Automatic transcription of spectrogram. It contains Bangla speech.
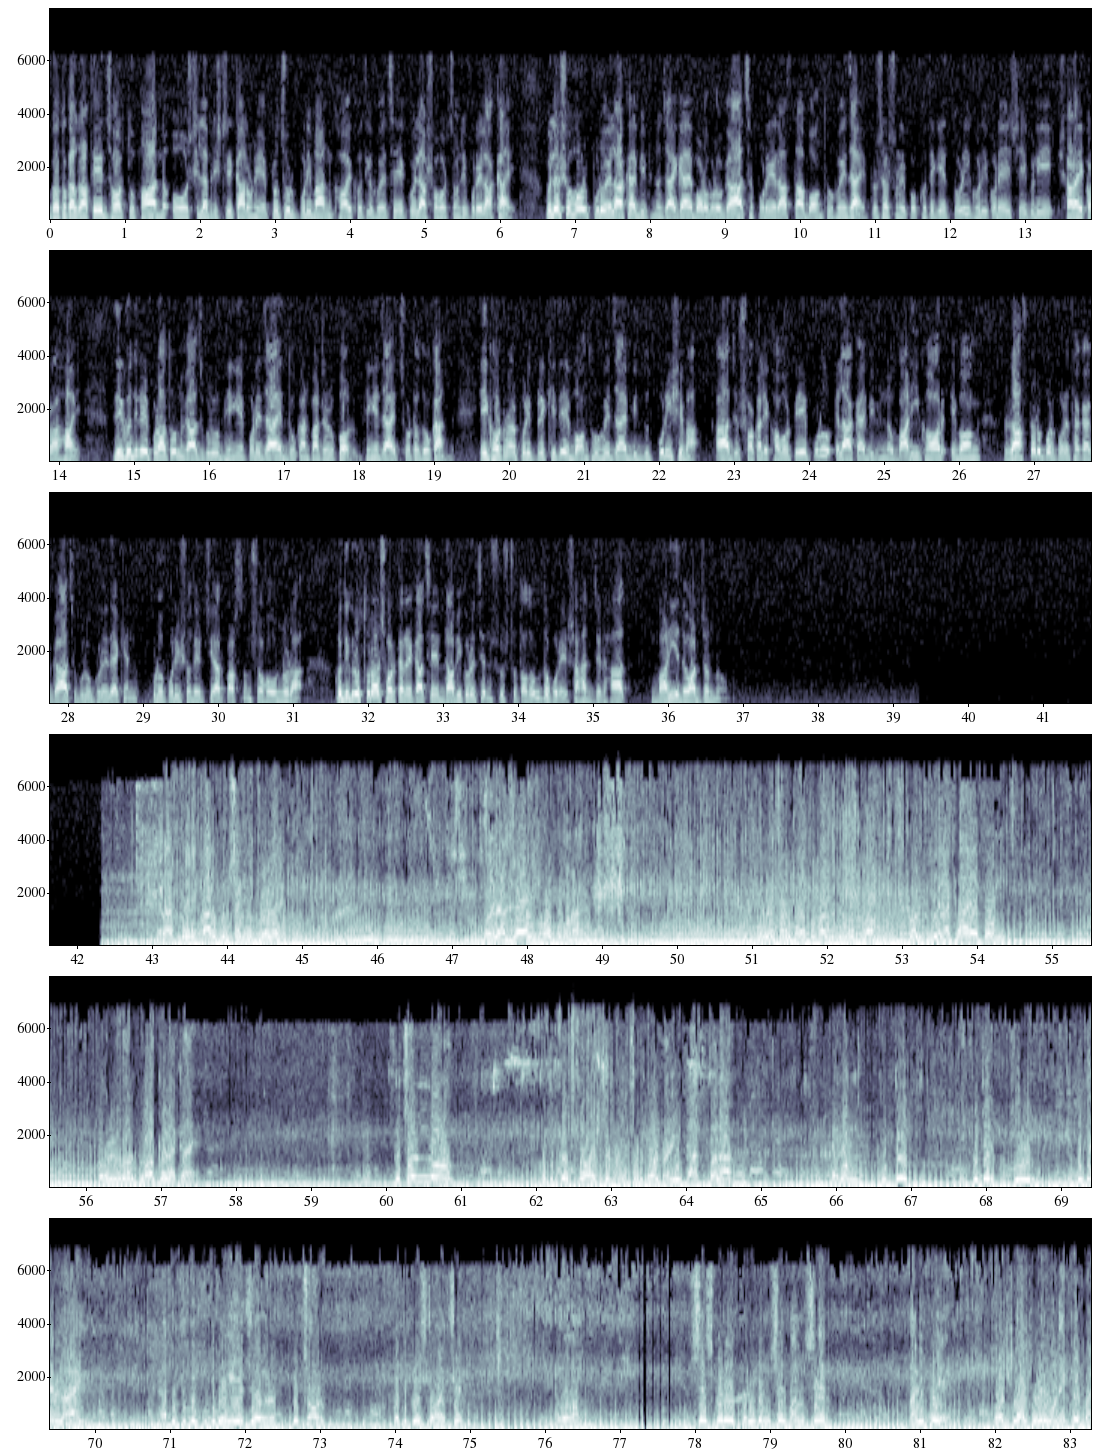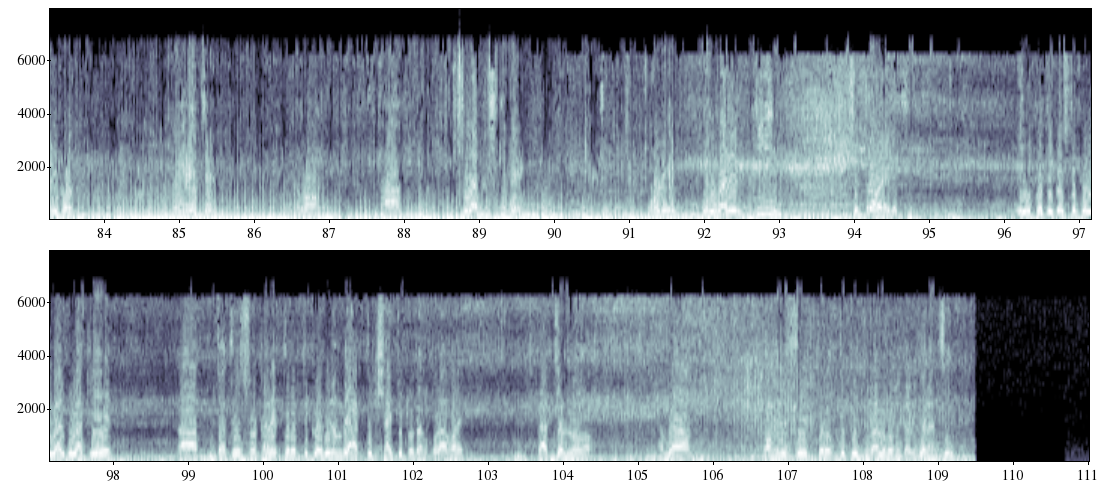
গতকাল রাতে ঝড় তুফান ও শিলাবৃষ্টির কারণে প্রচুর পরিমাণ ক্ষয়ক্ষতি হয়েছে কৈলাসহর, চণ্ডীপুর এলাকায়। কৈলাসহর পুরো এলাকায় বিভিন্ন জায়গায় বড় বড় গাছ পড়ে রাস্তা বন্ধ হয়ে যায়। প্রশাসনের পক্ষ থেকে তড়িঘড়ি করে সেগুলি সারাই করা হয়। দীর্ঘদিনের পুরাতন গাছগুলো ভেঙে পড়ে যায় দোকানপাটের উপর। ভেঙে যায় ছোট দোকান। এই ঘটনার পরিপ্রেক্ষিতে বন্ধ হয়ে যায় বিদ্যুৎ পরিষেবা। আজ সকালে খবর পেয়ে পুরো এলাকায় বিভিন্ন বাড়ি ঘর এবং রাস্তার উপর পড়ে থাকা গাছগুলো ঘুরে দেখেন পুরো পরিষদের চেয়ারপারসন সহ অন্যরা। ক্ষতিগ্রস্তরা সরকারের কাছে দাবি করেছেন সুষ্ঠু তদন্ত করে সাহায্যের হাত বাড়িয়ে দেওয়ার জন্য। মুন্সিপালিটি এবং ব্লক এলাকায়। প্রচণ্ড ক্ষতিগ্রস্ত হয়েছে মানুষের ঘর, বাড়ি, গাছপালা এবং বিদ্যুৎ, বিদ্যুতের খুঁটি বিদ্যুতের লাইন বিদ্যুতের খুঁটি ভেঙে গেছে প্রচুর ক্ষতিগ্রস্ত হয়েছে এবং বিশেষ করে গরিব মানুষের বাড়িতে ঘর দেওয়ার পরে অনেকের বাড়িঘর ছিদ্র হয়ে গেছে। এই ক্ষতিগ্রস্ত পরিবারগুলোকে যাতে সরকারের তরফ থেকে অবিলম্বে আর্থিক সাহায্য প্রদান করা হয়, তার জন্য আমরা কংগ্রেসের তরফ থেকে জোরালোভাবে দাবি জানাচ্ছি।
